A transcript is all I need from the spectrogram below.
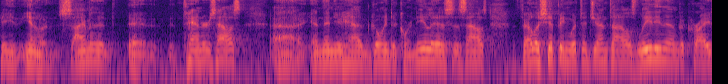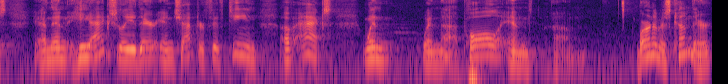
He, you know, Simon at Tanner's house, uh, and then you had going to Cornelius's house, fellowshipping with the Gentiles, leading them to Christ. And then he actually, there in chapter 15 of Acts, when, when uh, Paul and um, Barnabas come there,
